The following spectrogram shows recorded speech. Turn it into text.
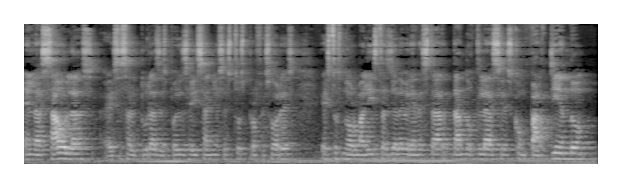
en las aulas, a esas alturas después de seis años estos profesores, estos normalistas ya deberían estar dando clases, compartiendo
